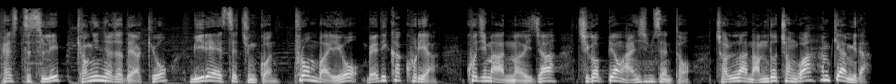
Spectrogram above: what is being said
베스트슬립, 경인여자대학교, 미래에셋증권, 프롬바이오, 메디카 코리아, 코지마 안마의자, 직업병 안심센터, 전라남도청과 함께합니다.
